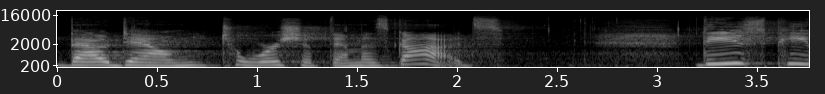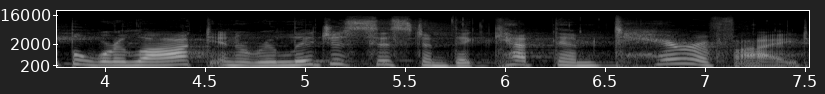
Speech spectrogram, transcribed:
bowed down to worship them as gods. These people were locked in a religious system that kept them terrified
